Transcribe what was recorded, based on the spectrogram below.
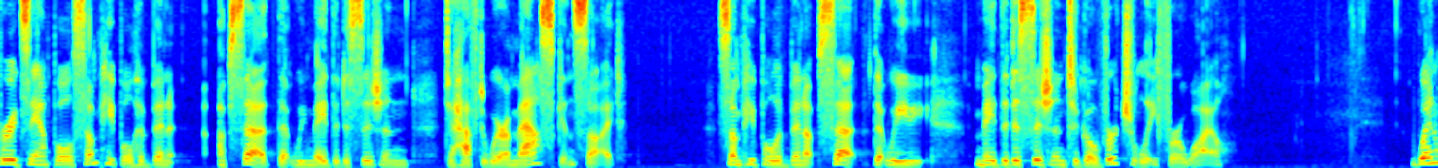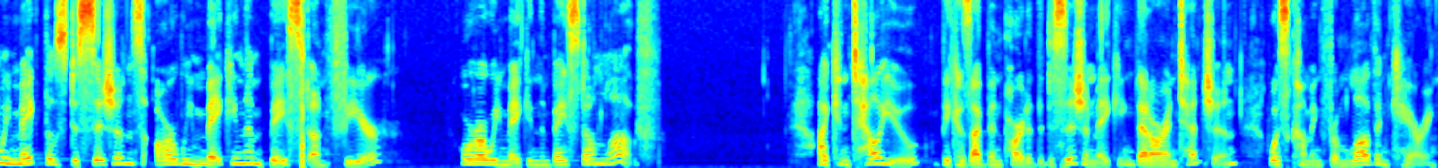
for example, some people have been upset that we made the decision to have to wear a mask inside. Some people have been upset that we made the decision to go virtually for a while. when we make those decisions, are we making them based on fear or are we making them based on love? I can tell you, because I've been part of the decision making, that our intention was coming from love and caring.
